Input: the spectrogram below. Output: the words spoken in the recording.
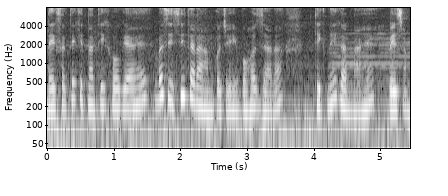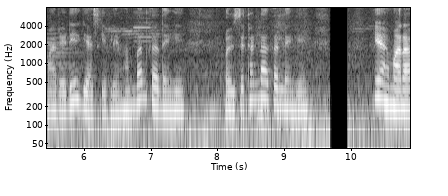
देख सकते हैं कितना ठीक हो गया है। बस इसी तरह हमको चाहिए। बहुत ज़्यादा थिक नहीं करना है पेस्ट हमारा रेडी गैस की फ्लेम हम बंद कर देंगे और इसे ठंडा कर लेंगे। ये हमारा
